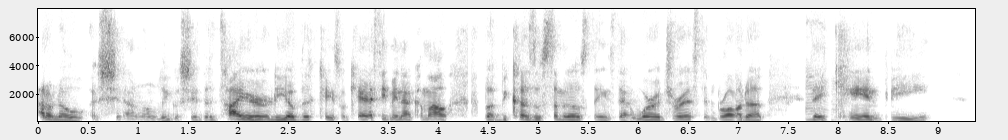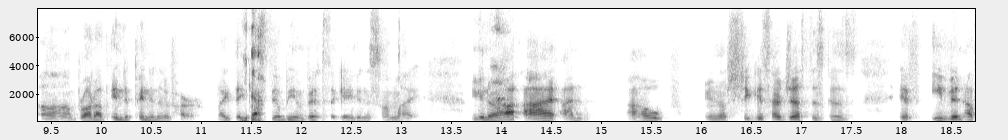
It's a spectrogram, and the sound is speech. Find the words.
I don't know shit. I don't know legal shit. The entirety of the case with Cassie may not come out, but because of some of those things that were addressed and brought up, they Mhm. can be um, brought up independent of her. Like they Yeah. can still be investigated. And so I'm like, you know, I I I, I hope you know she gets her justice because if even a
